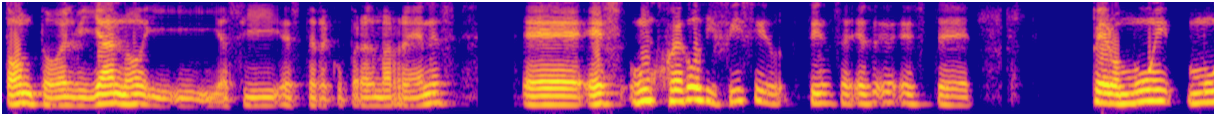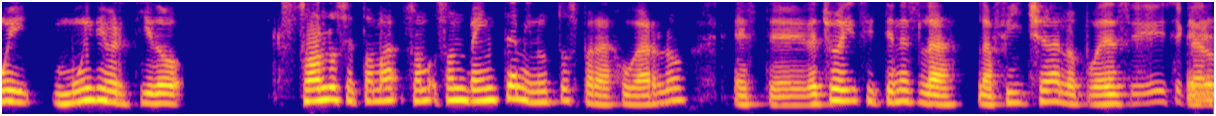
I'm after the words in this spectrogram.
tonto el villano y, así este, recuperar más rehenes. es un juego difícil, fíjense, este, pero muy, muy, muy divertido solo se toma, son, son 20 minutos para jugarlo. Este, de hecho, ahí si tienes la, la ficha, lo puedes. Sí, sí, claro.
